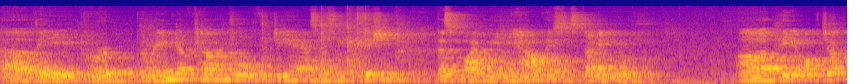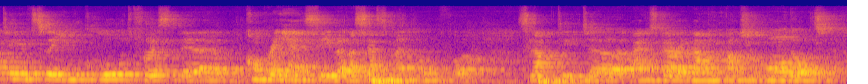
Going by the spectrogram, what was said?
uh, the per perennial challenge of GNSS positioning. That's why we have this study group. Uh, the objectives include first the comprehensive assessment of uh, selected uh, atmospheric mapping function models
